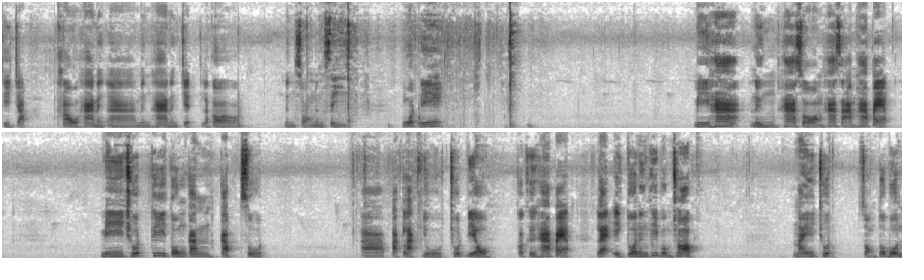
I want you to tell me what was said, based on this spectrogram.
ที่จับเข้าห้าหนึ่งอ่าหนึ่งห้าหนึ่งเจ็ดแล้วก็หนึ่งสองหนึ่งสี่งวดนี้ มีห้าหนึ่งห้าสองห้าสามห้าแปดมีชุดที่ตรงกันกับสูตรปักหลักอยู่ชุดเดียวก็คือ 58 และอีกตัวหนึ่งที่ผมชอบ ในชุด 2 ตัวบน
